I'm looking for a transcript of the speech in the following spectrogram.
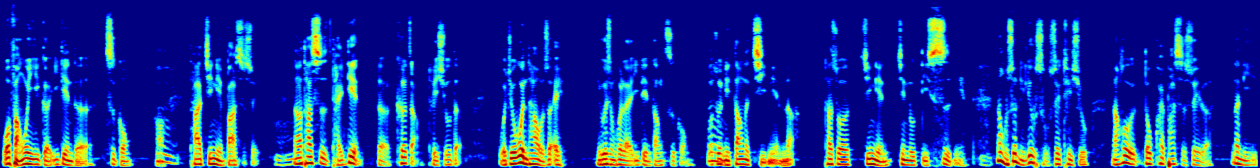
我访问一个一店的职工，哦，他今年八十岁，然后他是台电的科长退休的，我就问他，我说：“哎，你为什么会来一店当职工？”我说：“你当了几年了？”他说：“今年进入第四年。”那我说：“你六十五岁退休，然后都快八十岁了，那你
